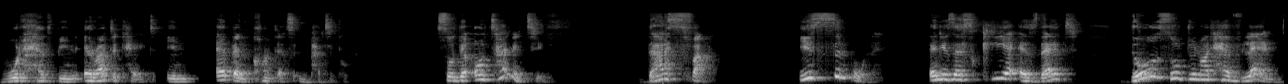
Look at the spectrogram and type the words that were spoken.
would have been eradicated in urban context in particular. So the alternative thus far is simple and is as clear as that those who do not have land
